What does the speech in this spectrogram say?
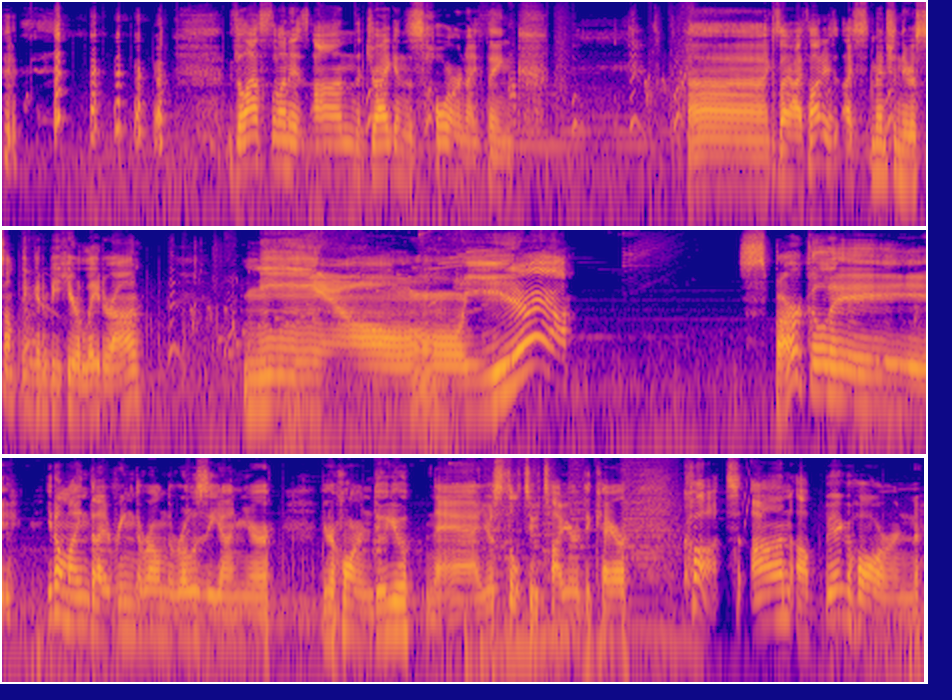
the last one is on the dragon's horn, I think. Uh, because I, I, thought I, I, mentioned there was something going to be here later on. Meow, yeah! Sparkly! You don't mind that I ringed around the rosy on your your horn, do you? Nah, you're still too tired to care. Caught on a big horn.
